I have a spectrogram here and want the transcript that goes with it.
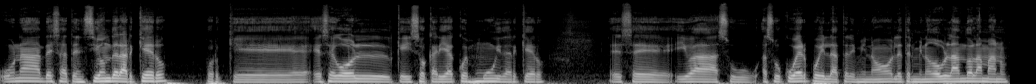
una desatención del arquero, porque ese gol que hizo Cariaco es muy de arquero. Ese iba a su, a su cuerpo y la terminó, le terminó doblando la mano.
